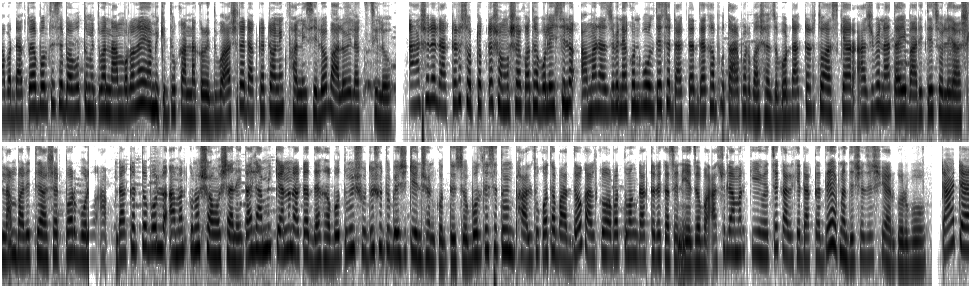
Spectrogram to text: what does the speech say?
আবার ডাক্তার বলতেছে, বাবু, তুমি তোমার নাম বলো নাই, আমি কিন্তু কান্না করে দেবো। আসলে ডাক্তারটা অনেক ফানি ছিল, ভালোই লাগছিল। আসলে ডাক্তার ছোট্ট একটা সমস্যার কথা বলেছিল। আমার হাজবেন্ড এখন বলতেছে, ডাক্তার দেখাবো, তারপর বাসা যাব। ডাক্তার তো আজকে আর আসবে না, তাই বাড়িতে চলে আসলাম। বাড়িতে আসার পর বলল ডাক্তার তো বলল, আমার কোনো সমস্যা নেই, তাহলে আমি কেন ডাক্তার দেখাবো? তুমি শুধু শুধু বেশি টেনশন করতেছো। বলতেছে, তুমি ফালতু কথা বাদ দাও, কালকেও আবার তোমাকে ডাক্তারের কাছে নিয়ে যাব। আসলে আমার কি হয়েছে, কালকে ডাক্তার দিয়ে আপনাদের সাথে শেয়ার করব। টাটা!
